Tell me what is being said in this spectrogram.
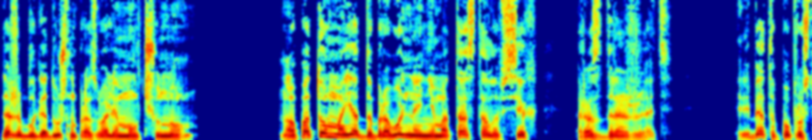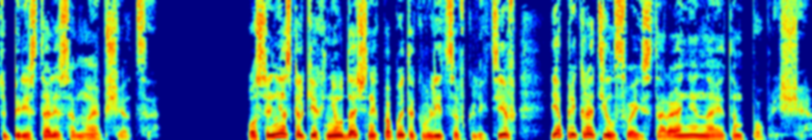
даже благодушно прозвали молчуном. Но потом моя добровольная немота стала всех раздражать. Ребята попросту перестали со мной общаться. После нескольких неудачных попыток влиться в коллектив, я прекратил свои старания на этом поприще.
